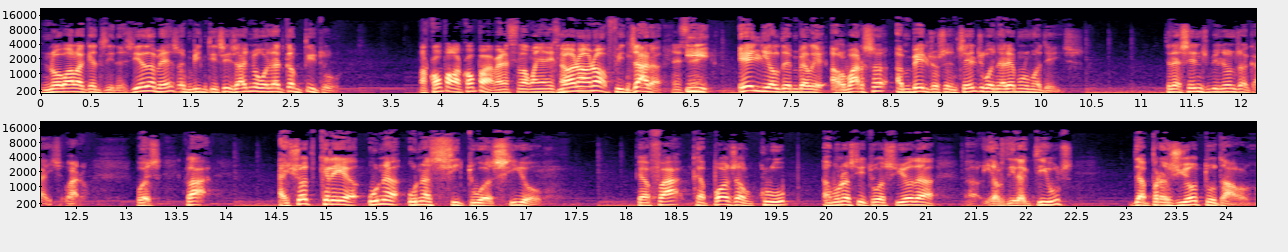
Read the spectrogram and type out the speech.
no val aquests diners. I, a més, en 26 anys no ha guanyat cap títol. La Copa, la Copa, a veure si la guanya dissabte. No, no, no, fins ara. Sí, sí. I ell i el Dembélé, el Barça, amb ells o sense ells, guanyarem el mateix. 300 milions a caixa. Bueno, pues, clar, això et crea una, una situació que fa que posa el club en una situació de, eh, i els directius de pressió total.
